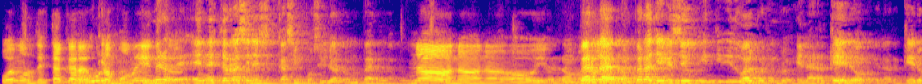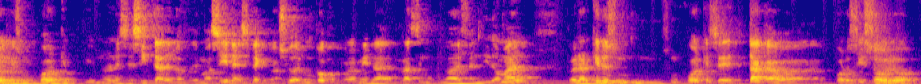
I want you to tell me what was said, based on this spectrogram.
Podemos destacar No, algunos momentos. Primero, en este Racing es casi imposible romperla. No, no, no, obvio. Romperla, romperla tiene que ser individual, por ejemplo, el arquero, el arquero que es un jugador que, que no necesita de los demás, sí necesita que lo ayuden un poco, porque a mí la Racing no ha defendido mal, pero el arquero es un, es un jugador que se destaca por sí solo,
